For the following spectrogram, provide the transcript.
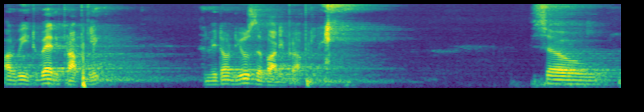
or we eat very properly and we don't use the body properly. so,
